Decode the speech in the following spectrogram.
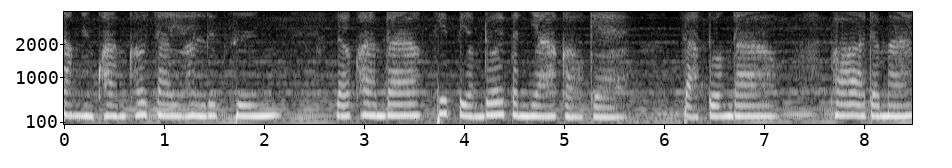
ลังแห่งความเข้าใจอันลึกซึ้ง และความรักที่เปี่ยมด้วยปัญญาเก่าแก่ จากดวงดาวพ่ออาดามัส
